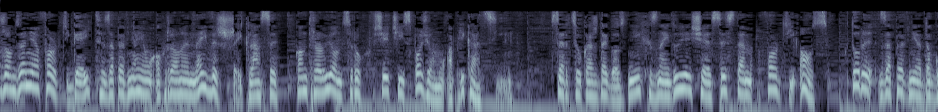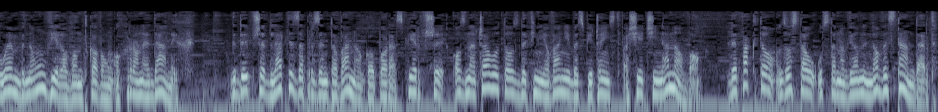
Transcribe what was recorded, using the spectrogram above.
Urządzenia FortiGate zapewniają ochronę najwyższej klasy, kontrolując ruch w sieci z poziomu aplikacji. W sercu każdego z nich znajduje się system FortiOS, który zapewnia dogłębną, wielowątkową ochronę danych. Gdy przed laty zaprezentowano go po raz pierwszy, oznaczało to zdefiniowanie bezpieczeństwa sieci na nowo. De facto został ustanowiony nowy standard,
